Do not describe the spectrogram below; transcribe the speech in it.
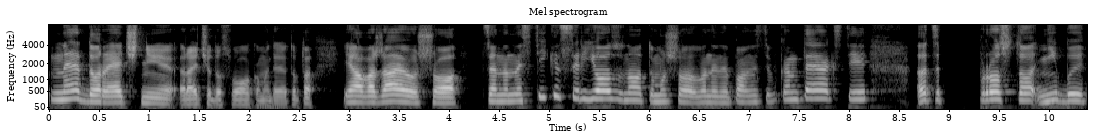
недоречні речі до свого коментаря. Тобто, я вважаю, що це не настільки серйозно, тому що вони не повністю в контексті, але це просто ніби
